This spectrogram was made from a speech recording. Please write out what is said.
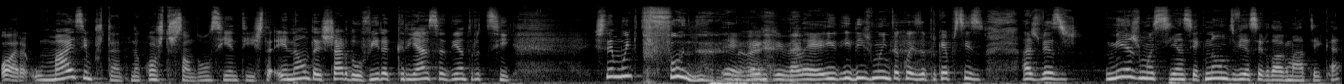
ora, o mais importante na construção de um cientista é não deixar de ouvir a criança dentro de si. Isto é muito profundo. É, é? é incrível. É, e, e diz muita coisa, porque é preciso, às vezes, mesmo a ciência que não devia ser dogmática,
